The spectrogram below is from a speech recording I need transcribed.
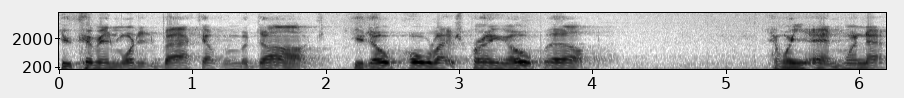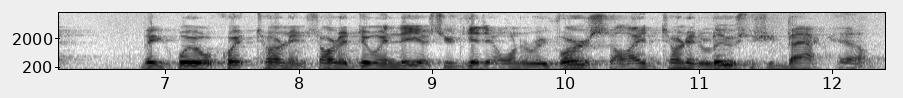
you come in, wanted to back up from the dock, you'd hold that spring open up. And when, and when that big wheel quit turning, and started doing this, you'd get it on the reverse side and turn it loose and she'd back up.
